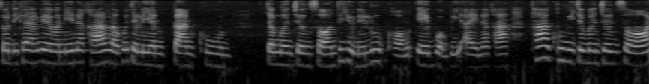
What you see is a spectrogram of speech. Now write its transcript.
สวัสดีค่ะนักเรียนวันนี้นะคะ เราก็จะเรียนการคูณจำนวนเชิงซ้อนที่อยู่ในรูปของ a บวก bi นะคะ ถ้าครูมีจำนวนเชิงซ้อน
